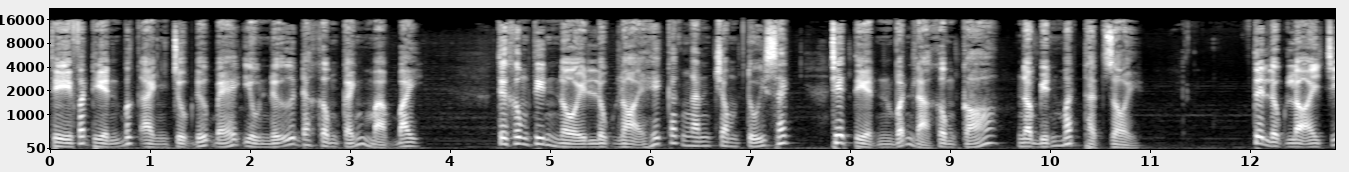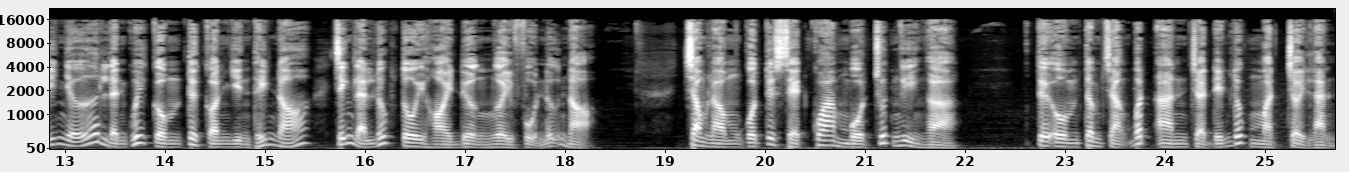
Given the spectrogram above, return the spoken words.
Thì phát hiện bức ảnh chụp đứa bé yêu nữ đã không cánh mà bay. Tôi không tin nổi lục lọi hết các ngăn trong túi sách, Chết tiền vẫn là không có, Nó biến mất thật rồi. Tôi lục lọi trí nhớ lần cuối cùng tôi còn nhìn thấy nó, Chính là lúc tôi hỏi đường người phụ nữ nọ. Trong lòng của tôi xẹt qua một chút nghi ngờ. Tôi ôm tâm trạng bất an cho đến lúc mặt trời lặn.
